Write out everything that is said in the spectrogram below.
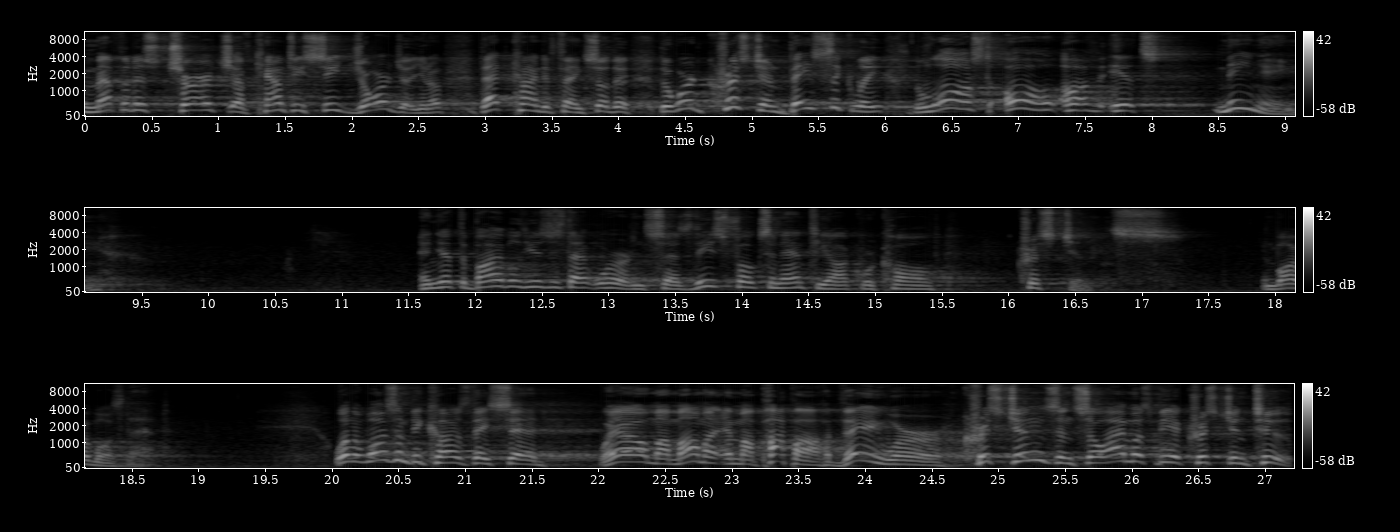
Methodist Church of County Seat, Georgia, you know, that kind of thing. So the, the word Christian basically lost all of its meaning. And yet the Bible uses that word and says these folks in Antioch were called Christians. And why was that? Well, it wasn't because they said, well, my mama and my papa, they were Christians, and so I must be a Christian too.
